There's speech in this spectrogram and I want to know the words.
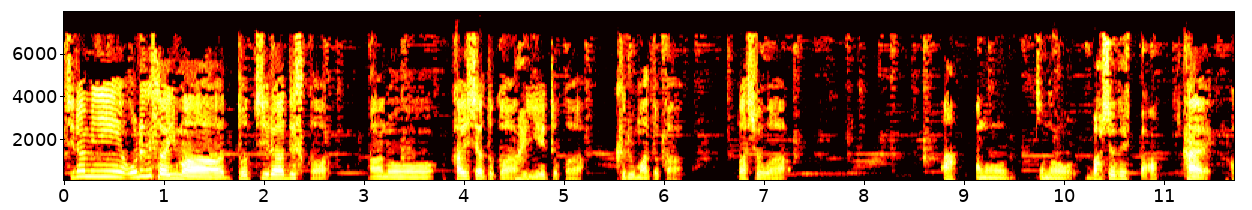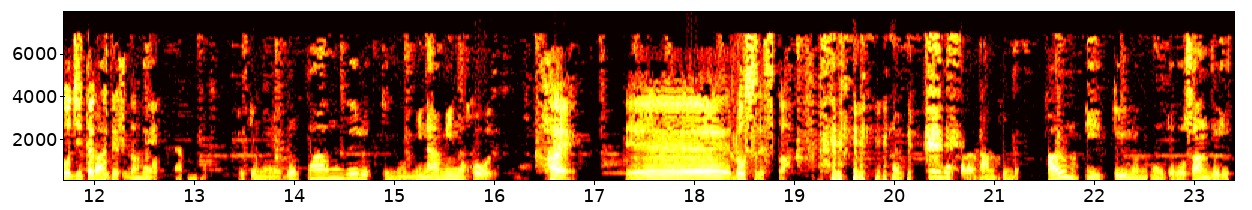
ちなみに、オレンジさん今、どちらですか？あの、会社とかはい家とか車とか、場所は？あ、あの、その、場所ですか？はい。ご自宅ですか、場所ね、あのえっとね、ロサンゼルスの南の方ですね。はい。えー、ロスですか？はい。だから、なんていうんだ、カウンティーっていうのになると、ロサンゼルス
